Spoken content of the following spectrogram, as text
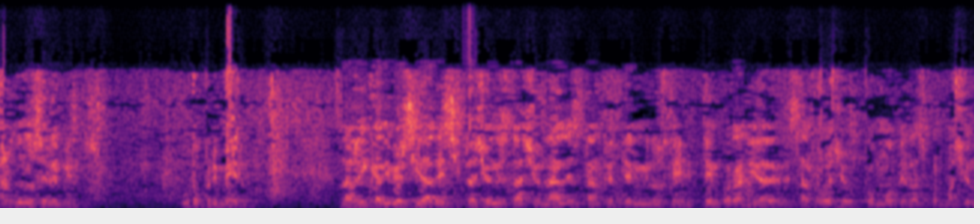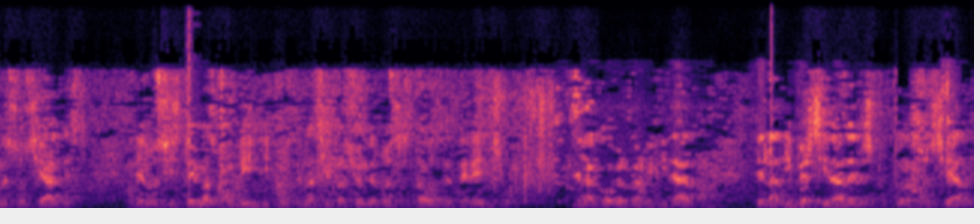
algunos elementos. Uno primero, la rica diversidad de situaciones nacionales, tanto en términos de temporalidad de desarrollo como de las formaciones sociales, de los sistemas políticos, de la situación de los estados de derecho, de la gobernabilidad, de la diversidad de la estructura social,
